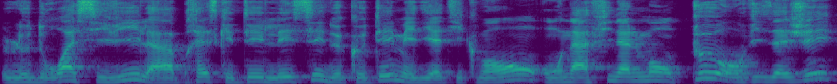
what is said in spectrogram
le droit civil a presque été laissé de côté médiatiquement. On a finalement peu envisagé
